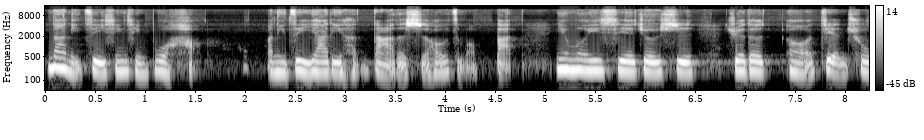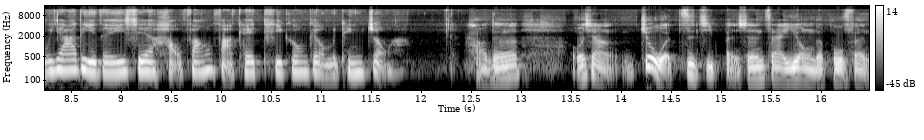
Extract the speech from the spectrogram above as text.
那你自己心情不好啊，你自己压力很大的时候怎么办？你有没有一些就是觉得呃减除压力的一些好方法可以提供给我们听众啊？好的，我想就我自己本身在用的部分，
